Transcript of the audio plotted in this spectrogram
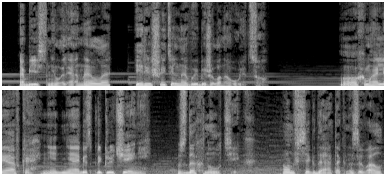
— объяснила Леонелла и решительно выбежала на улицу. «Ох, малявка, ни дня без приключений», — вздохнул Тик. Он всегда так называл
